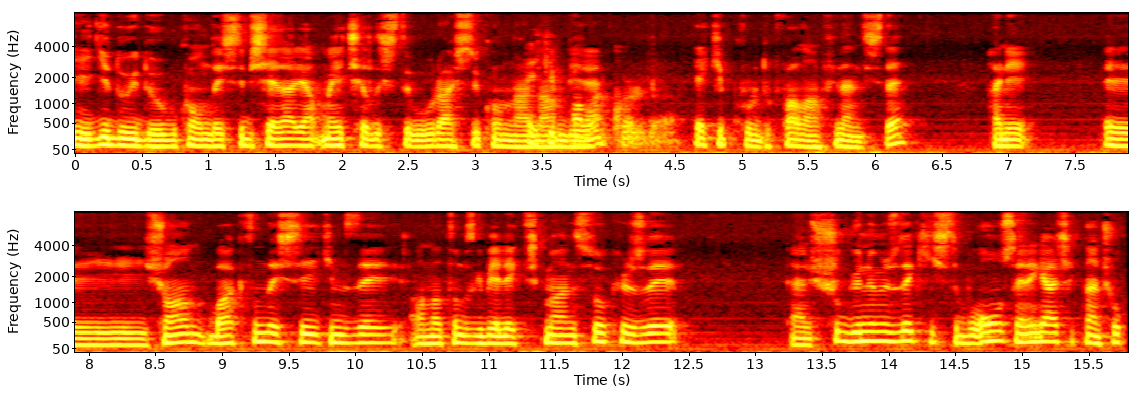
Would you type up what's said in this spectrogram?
ilgi duyduğu bu konuda işte bir şeyler yapmaya çalıştığı, uğraştığı konulardan Ekip biri. falan kurdu. ekip kurduk falan filan işte. Hani eee, şu an baktığında işte ikimiz de anlattığımız gibi elektrik mühendisliği okuyoruz ve yani şu günümüzdeki işte bu 10 sene gerçekten çok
